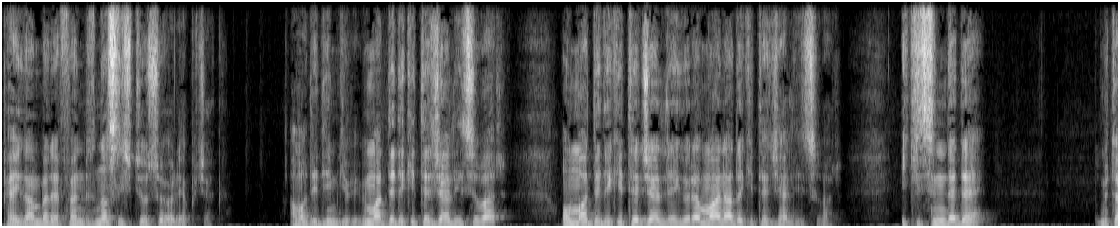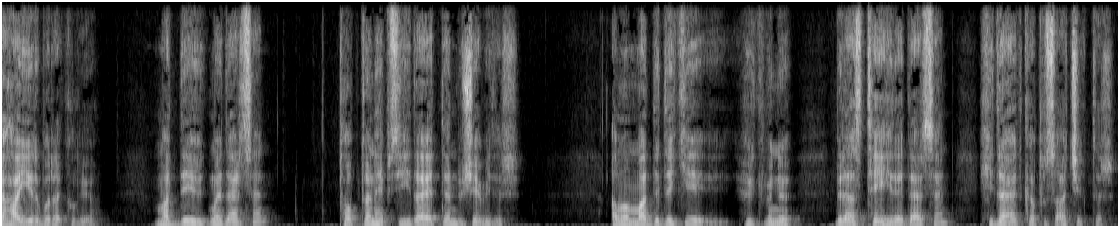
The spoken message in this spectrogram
Peygamber Efendimiz nasıl istiyorsa öyle yapacak. Ama dediğim gibi bir maddedeki tecellisi var. O maddedeki tecelliye göre manadaki tecellisi var. İkisinde de mütehayyir bırakılıyor. Maddeye hükmedersen toptan hepsi hidayetten düşebilir. Ama maddedeki hükmünü biraz tehir edersen hidayet kapısı açıktır.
